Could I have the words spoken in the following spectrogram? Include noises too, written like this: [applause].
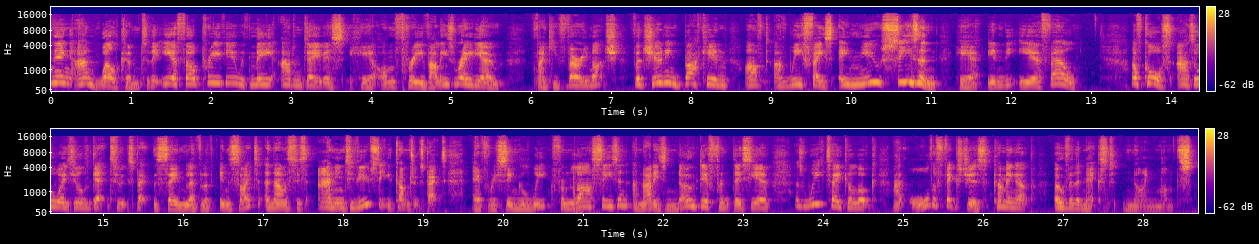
Good evening and welcome to the EFL preview with me, Adam Davis, here on Three Valleys Radio. Thank you very much for tuning back in after we face a new season here in the EFL. Of course, as always, you'll get to expect the same level of insight, analysis, and interviews that you come to expect every single week from last season, and that is no different this year as we take a look at all the fixtures coming up over the next nine months.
